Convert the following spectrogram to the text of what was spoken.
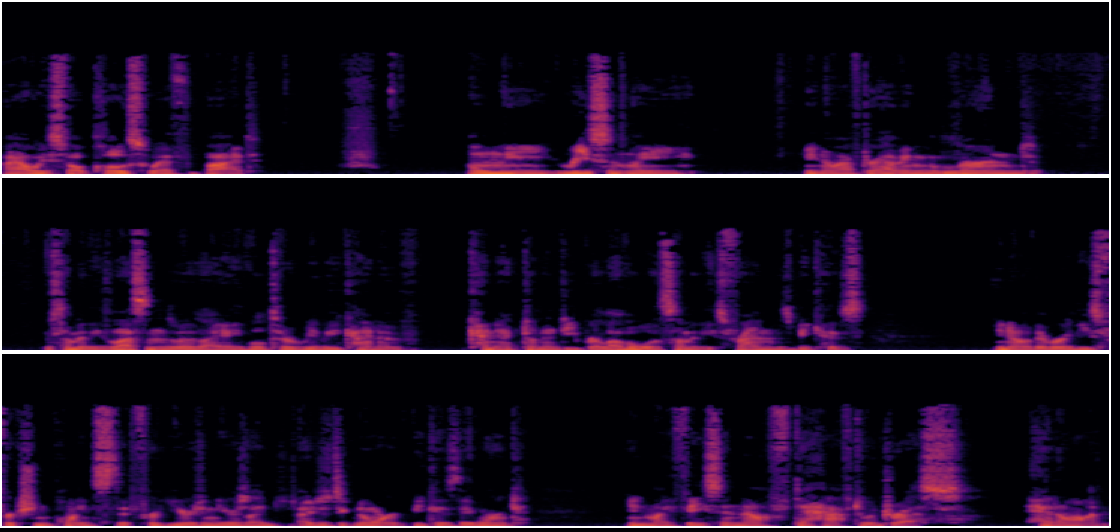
I always felt close with, but only recently, you know, after having learned some of these lessons was I able to really kind of connect on a deeper level with some of these friends because, you know, there were these friction points that for years and years I, I just ignored because they weren't in my face enough to have to address head on.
